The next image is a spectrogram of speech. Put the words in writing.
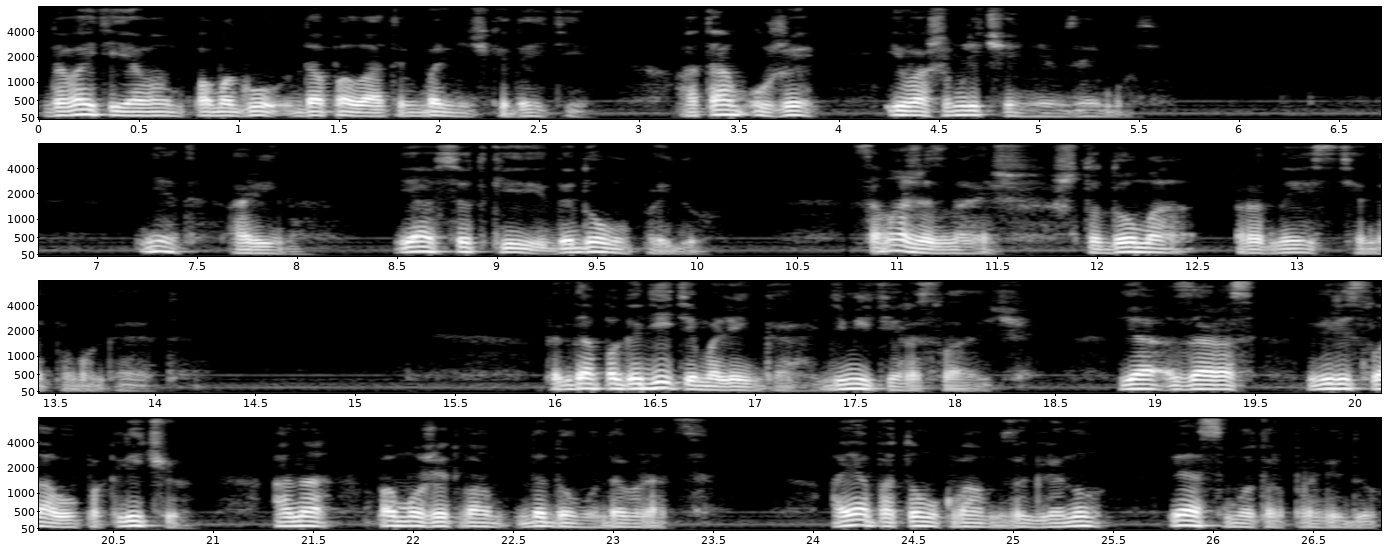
Давайте я вам помогу до палаты в больничке дойти, а там уже и вашим лечением займусь. Нет, Арина, я все таки до дома пойду. Сама же знаешь, что дома родные стены помогают. Тогда погодите маленько, Дмитрий Ярославович. Я зараз Вереславу покличу, она поможет вам до дому добраться. А я потом к вам загляну и осмотр проведу,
